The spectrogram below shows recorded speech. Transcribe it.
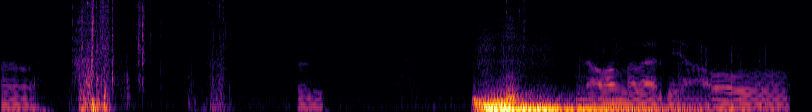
Aradalar. Gördüm. Yine alanla verdi ya. Of.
